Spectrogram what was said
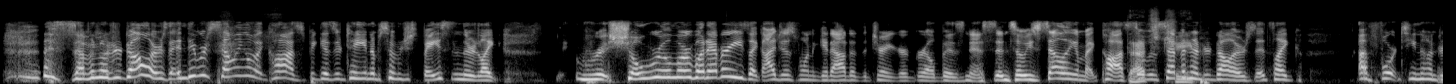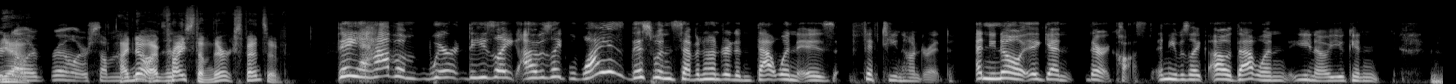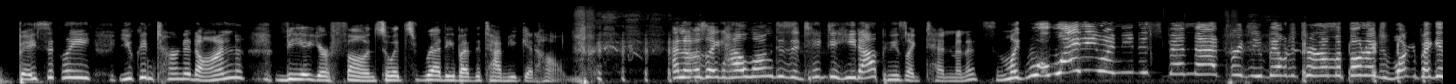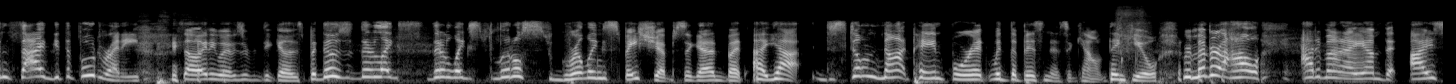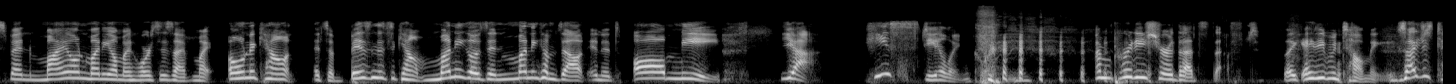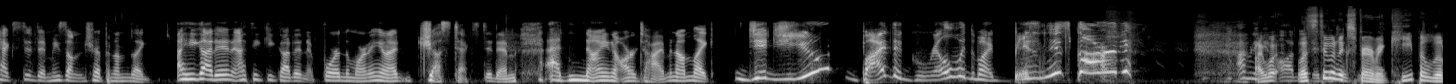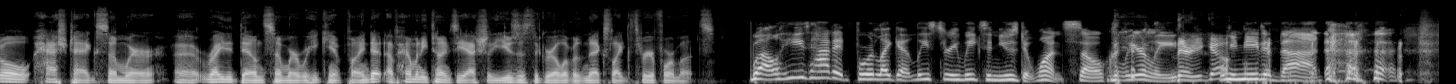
Seven hundred dollars, and they were selling them at cost because they're taking up so much space, and they're like r- showroom or whatever. He's like, I just want to get out of the Traeger grill business, and so he's selling them at cost. so it was seven hundred dollars. It's like a fourteen hundred dollar grill or something. I know. I priced them. They're expensive. They have them where he's like, I was like, why is this one 700 and that one is 1500? And you know, again, they're at cost. And he was like, oh, that one, you know, you can basically you can turn it on via your phone so it's ready by the time you get home. and I was like, how long does it take to heat up? And he's like, 10 minutes. And I'm like, well, why do you I need to spend that for to be able to turn on my phone? I just walk back inside, get the food ready. So anyway, it was ridiculous. But those they're like they're like little grilling spaceships again. But uh, yeah, still not paying for it with the business account. Thank you. Remember how adamant I am that I spend my own money on my horses. I have my own account. It's a business account. Money goes in, money comes out, and it's all me. Yeah, he's stealing. I'm pretty sure that's theft. Like, he didn't even tell me. So I just texted him. He's on a trip, and I'm like, he got in. I think he got in at four in the morning, and I just texted him at nine our time, and I'm like, "Did you buy the grill with my business card?" I'm gonna I get w- audited let's do an experiment. Keep a little hashtag somewhere. Uh, write it down somewhere where he can't find it of how many times he actually uses the grill over the next like three or four months. Well, he's had it for like at least three weeks and used it once, so clearly There you go. we needed that.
